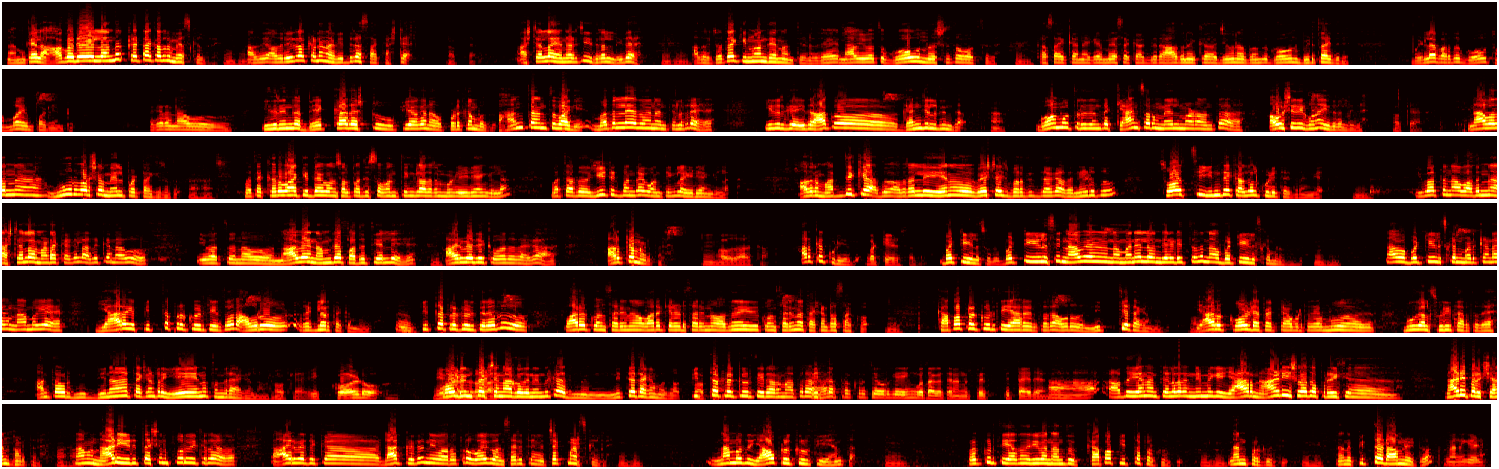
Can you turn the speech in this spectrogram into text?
ನಮ್ಮ ಕೈಲಿ ಆಗೋದೇ ಇಲ್ಲ ಅಂದ್ರೆ ಕಟ್ಟಾಕಾದ್ರೂ ಮೇಯ್ಸ್ಕೊಳ್ರಿ ಅದು ಅದ್ರಿರೋ ಕಡೆ ನಾವಿದ್ರೆ ಸಾಕಷ್ಟೇ. ಅಷ್ಟೇ ಓಕೆ. ಅಷ್ಟೆಲ್ಲ ಎನರ್ಜಿ ಇದರಲ್ಲಿ ಇದೆ ಅದ್ರ ಜೊತೆಗೆ ಇನ್ನೊಂದು ಏನು ಅಂತ ಹೇಳಿದ್ರೆ ನಾವು ಇವತ್ತು ಗೋವು ನಶಿತ ಹೋಗ್ತದೆ. ಕಸಾಯಿಖಾನೆಗೆ ಮೇಸಕ್ಕಾಗ್ದಿರ ಆಧುನಿಕ ಜೀವನ ಬಂದು ಗೋವನ್ನು ಬಿಡ್ತಾ ಇದ್ರಿ. ಬಿಡಲೇಬಾರ್ದು ಗೋವು ತುಂಬ ಇಂಪಾರ್ಟೆಂಟು ಯಾಕಂದರೆ ನಾವು ಇದರಿಂದ ಬೇಕಾದಷ್ಟು ಉಪಯೋಗ ನಾವು ಪಡ್ಕೊಬೋದು. ಹಂತ ಹಂತವಾಗಿ ಮೊದಲನೇದು ಏನಂತ ಹೇಳಿದ್ರೆ ಇದ್ರಿಗೆ ಇದ್ರ ಹಾಕೋ ಗಂಜಲದಿಂದ ಗೋಮೂತ್ರದಿಂದ ಕ್ಯಾನ್ಸರ್ ಮೇಲ್ ಮಾಡೋ ಅಂಥ ಔಷಧಿ ಗುಣ ಇದರಲ್ಲಿದೆ. ಓಕೆ ನಾವು ಅದನ್ನು ಮೂರು ವರ್ಷ ಮೇಲ್ಪಟ್ಟಾಗಿರೋದು. ಮತ್ತು ಕರು ಹಾಕಿದ್ದಾಗ ಒಂದು ಸ್ವಲ್ಪ ದಿವಸ ಒಂದು ತಿಂಗಳು ಮುಡಿ ಹಿಡಿಯೋಂಗಿಲ್ಲ. ಮತ್ತು ಅದು ಈಟಿಗೆ ಬಂದಾಗ ಒಂದು ತಿಂಗಳು ಹಿಡಿಯೋಂಗಿಲ್ಲ. ಅದರ ಮಧ್ಯಕ್ಕೆ ಅದು ಅದರಲ್ಲಿ ಏನೋ ವೇಸ್ಟೇಜ್ ಬರೆದಿದ್ದಾಗ ಅದನ್ನು ಹಿಡಿದು ಸೋಸಿ ಹಿಂದೆ ಕಾಲದಲ್ಲಿ ಕುಡಿತಾ ಇದ್ರು ಹಂಗೆ. ಇವತ್ತು ನಾವು ಅದನ್ನು ಅಷ್ಟೆಲ್ಲ ಮಾಡೋಕ್ಕಾಗಲ್ಲ. ಅದಕ್ಕೆ ನಾವು ಇವತ್ತು ನಾವು ನಾವೇ ನಮ್ಮದೇ ಪದ್ಧತಿಯಲ್ಲಿ ಆಯುರ್ವೇದಿಕ್ ಓದಿದಾಗ ಅರ್ಕ ಮಾಡ್ತಾರೆ. ಹೌದು ಅರ್ಕ. ಅರ್ಕ ಕುಡಿಯೋದು. ಬಟ್ಟೆ ಇಳಿಸೋದು. ಬಟ್ಟೆ ಇಳಿಸೋದು. ಬಟ್ಟೆ ಇಳಿಸಿ ನಾವೇ ನಮ್ಮ ಮನೇಲಿ ಒಂದು ಇತ್ತು ಅಂದರೆ ನಾವು ಬಟ್ಟೆ ಹ್ಮ್. ನಾವು ಬಟ್ಟೆ ಇಳಿಸ್ಕೊಂಡು ಮಾಡ್ಕೊಂಡಾಗ ನಮಗೆ ಯಾರಿಗೆ ಪಿತ್ತ ಪ್ರಕೃತಿ ಇರ್ತಾರೋ ಅವರು ರೆಗ್ಯುಲರ್ ತಗೊಂಬೋದು ಪಿತ್ತ ಪ್ರಕೃತಿ ಇರೋರು ವಾರಕ್ಕೆ ಒಂದು ಸರಿನೋ, ವಾರಕ್ಕೆ ಎರಡು ಸರಿನೋ, ಹದಿನೈದಕ್ಕೆ ಒಂದು ಸರಿನೋ ತಗೊಂಡ್ರೆ ಸಾಕು. ಕಪ ಪ್ರಕೃತಿ ಯಾರು ಇರ್ತಾರೋ ಅವರು ನಿತ್ಯ ತಗೊಂಬೋದು ಯಾರು ಕೋಲ್ಡ್ ಎಫೆಕ್ಟ್ ಆಗ್ಬಿಡ್ತದೆ, ಮೂ, ಮೂಗಲ್ಲಿ ಸುರಿತಾ ಇರ್ತದೆ, ಅಂಥವ್ರು ದಿನ ತಗೊಂಡ್ರೆ ಏನೂ ತೊಂದರೆ ಆಗಲ್ಲ ಓಕೆ ಈ ಕೋಲ್ಡು ಕೋಲ್ಡ್ ಇನ್ಫೆಕ್ಷನ್ ಆಗೋದ್ರಿಂದ ನಿತ್ಯ ತಗೊಂಬೋದು. ಪಿತ್ತ ಪ್ರಕೃತಿ ಇರೋರು ಮಾತ್ರ ಪಿತ್ತ ಪ್ರಕೃತಿ ಅವ್ರಿಗೆ ಹೆಂಗ್ ಗೊತ್ತಾಗುತ್ತೆ? ನನಗೆ ಪಿತ್ತ ಇದೆ ಅಂತ. ಆ, ಅದು ಏನಂತ ಹೇಳಿದ್ರೆ ನಿಮಗೆ ಯಾರು ನಾಡಿ ಶೋಧ ಪರೀಕ್ಷೆ ನಾಡಿ ಪರೀಕ್ಷೆ ಅಂತ ಮಾಡ್ತಾರೆ. ನಮಗೆ ನಾಡಿ ಹಿಡಿದ ತಕ್ಷಣ ಪೂರ್ವಿಕರು ಆಯುರ್ವೇದಿಕ ಡಾಕ್ಟರ್ ಇದ್ರೆ ನೀವು ಅವ್ರ ಹತ್ರ ಹೋಗಿ ಒಂದು ಸರಿ ಚೆಕ್ ಮಾಡಿಸ್ಕೊಳ್ರಿ. ನಮ್ಮದು ಯಾವ ಪ್ರಕೃತಿ ಅಂತ. ಹ್ಮ್. ಪ್ರಕೃತಿ ಯಾವ್ದಂದ್ರೆ ಇವಾಗ ನಂದು ಕಪ ಪಿತ್ತ ಪ್ರಕೃತಿ. ನನ್ನ ಪ್ರಕೃತಿ. ನನ್ನ ಪಿತ್ತ ಡಾಮಿನೇಟು. ನನಗೆ ಹೇಳಿ.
